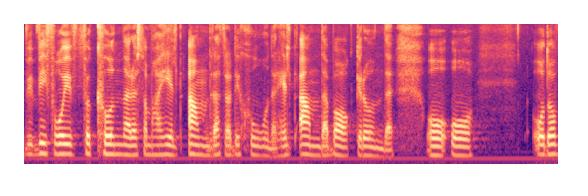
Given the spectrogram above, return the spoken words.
vi får ju förkunnare som har helt andra traditioner, helt andra bakgrunder. Och, och, och då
